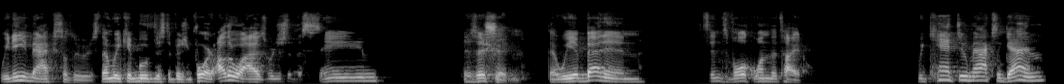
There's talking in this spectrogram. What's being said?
We need Max to lose. Then we can move this division forward. Otherwise, we're just in the same position that we have been in since Volk won the title. We can't do Max again.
